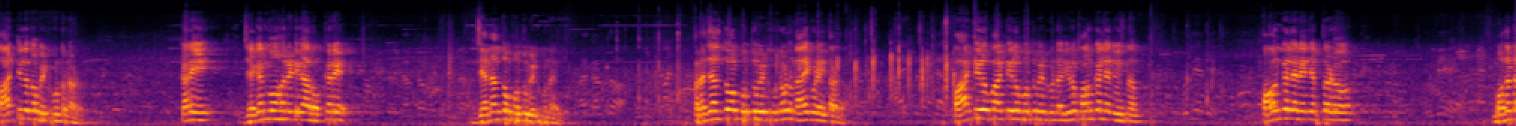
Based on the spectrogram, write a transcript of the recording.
పార్టీలతో పెట్టుకుంటున్నాడు. కానీ జగన్మోహన్ రెడ్డి గారు ఒక్కరే జనంతో పొత్తు పెట్టుకున్నారు. ప్రజలతో పొత్తు పెట్టుకున్నాడు నాయకుడు అవుతాడు. పార్టీలో పార్టీలో పొత్తు పెట్టుకుంటారు. ఈరోజు పవన్ కళ్యాణ్ చూసినాం. పవన్ కళ్యాణ్ ఏం చెప్తాడు? మొదట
